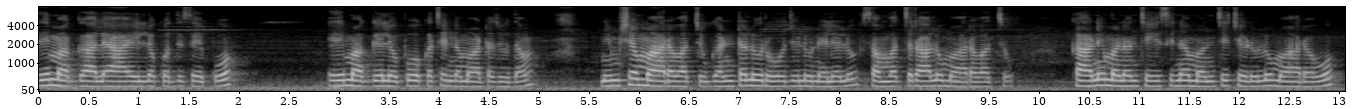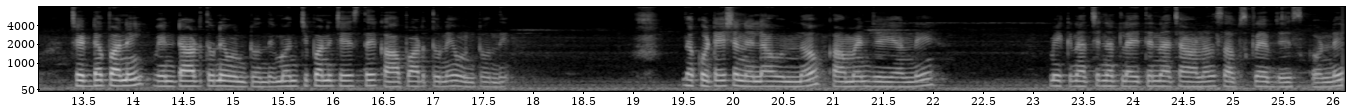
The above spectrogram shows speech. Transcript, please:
ఇది మగ్గాలి ఆయిల్లో కొద్దిసేపు. ఇది మగ్గేలోపు ఒక చిన్న మాట చూద్దాం. నిమిషం మారవచ్చు గంటలు రోజులు నెలలు సంవత్సరాలు మారవచ్చు. కానీ మనం చేసిన మంచి చెడులు మారవు. చెడ్డ పని వెంటాడుతూనే ఉంటుంది. మంచి పని చేస్తే కాపాడుతూనే ఉంటుంది. నా కొటేషన్ ఎలా ఉందో కామెంట్ చేయండి. మీకు నచ్చినట్లయితే నా ఛానల్ సబ్స్క్రైబ్ చేసుకోండి.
